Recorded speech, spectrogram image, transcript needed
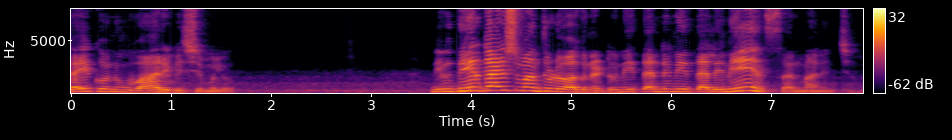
గైకొను వారి విషయములు. నీవు దీర్ఘాయుష్మంతుడు అగునట్టు. నీ తండ్రి నీ తల్లిని సన్మానించు.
